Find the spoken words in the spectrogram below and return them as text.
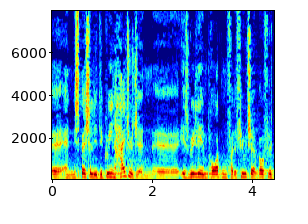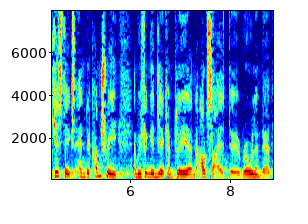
uh, and especially the green hydrogen uh, is really important for the future, both logistics and the country, and we think India can play an outsize uh, role in that.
